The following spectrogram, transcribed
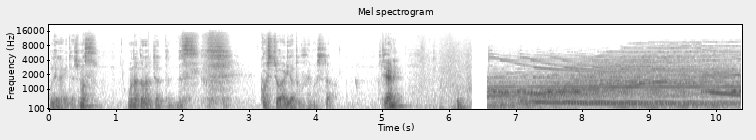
お願いいたします。お腹鳴っちゃったんです。ご視聴ありがとうございましたじゃあね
